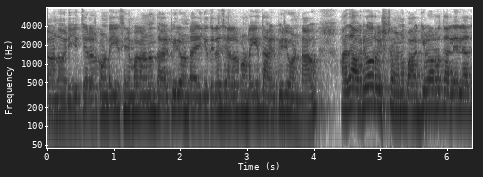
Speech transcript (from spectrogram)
കാണുമായിരിക്കും. ചിലർക്കുണ്ട് ഈ സിനിമ കാണാൻ താല്പര്യം ഉണ്ടായിരിക്കത്തില്ല ചിലർക്കുണ്ടെങ്കിൽ താല്പര്യം ഉണ്ടാകും അത് അവരവരുടെ ഇഷ്ടമാണ്. ബാക്കിയുള്ളവരുടെ തലയിൽ അത്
